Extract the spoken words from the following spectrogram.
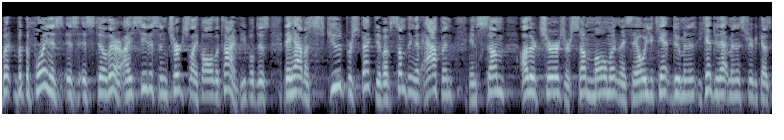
but but the point is, is is still there. I see this in church life all the time. People just they have a skewed perspective of something that happened in some other church or some moment, and they say, "Oh, you can't do you can't do that ministry because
